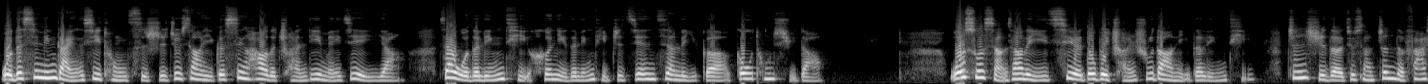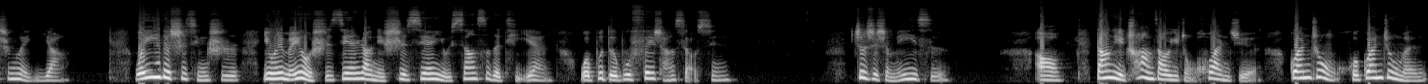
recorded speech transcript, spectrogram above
我的心灵感应系统此时就像一个信号的传递媒介一样，在我的灵体和你的灵体之间建立一个沟通渠道。我所想象的一切都被传输到你的灵体，真实的就像真的发生了一样。唯一的事情是，因为没有时间让你事先有相似的体验，我不得不非常小心。这是什么意思？哦，当你创造一种幻觉，观众或观众们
